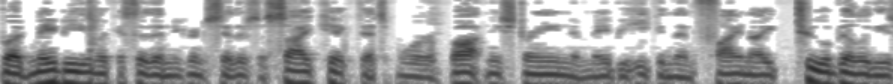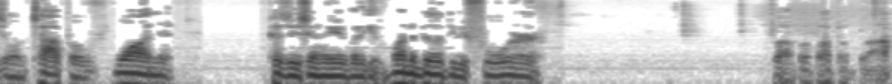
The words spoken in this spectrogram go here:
But maybe, like I said, then you're going to say there's a sidekick that's more botany strain, and maybe he can then finite two abilities on top of one because he's going to be able to get one ability before. Blah blah blah blah blah.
